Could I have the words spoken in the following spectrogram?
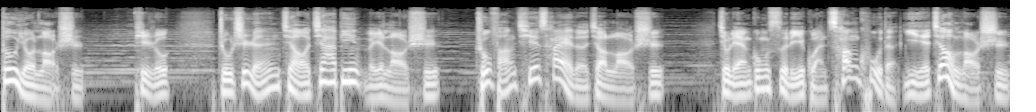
都有老师，譬如主持人叫嘉宾为老师，厨房切菜的叫老师，就连公司里管仓库的也叫老师。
